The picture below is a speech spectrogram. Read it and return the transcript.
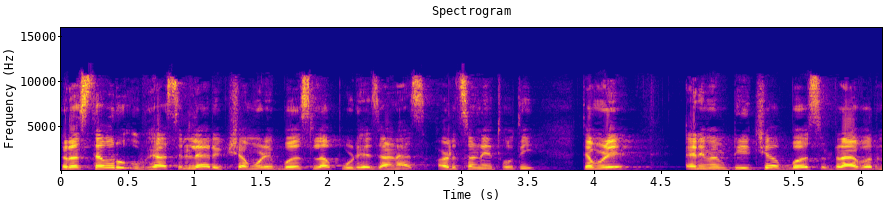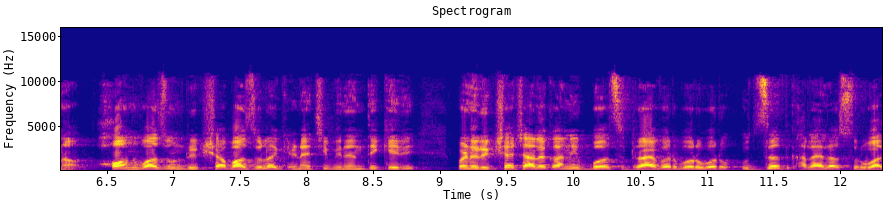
रस्त्यावर उभ्या असलेल्या रिक्षामुळे बसला पुढे जाण्यास अडचण येत होती. त्यामुळे एन एम एम बस ड्रायव्हरनं हॉर्न वाजून रिक्षा बाजूला घेण्याची विनंती केली पण रिक्षा चालकांनी बस ड्रायव्हर बरोबर हुज्जत घालायला सुरुवात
